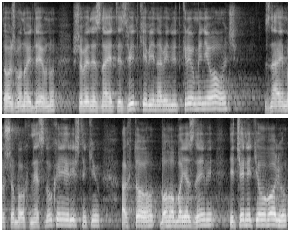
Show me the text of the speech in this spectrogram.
тож воно й дивно, що ви не знаєте, звідки він, а він відкрив мені очі. Знаємо, що Бог не слухає грішників, а хто богобоязливий і чинить його волю,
